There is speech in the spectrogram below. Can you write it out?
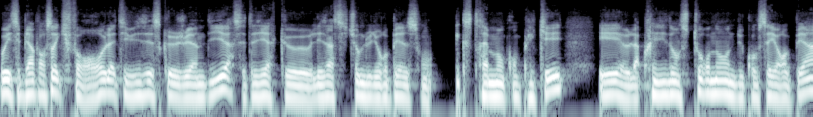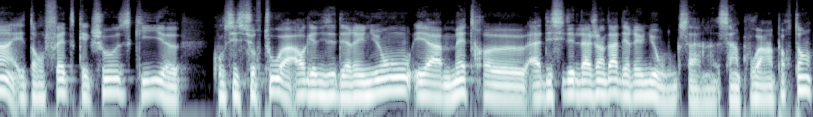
Oui, c'est bien pour ça qu'il faut relativiser ce que je viens de dire, c'est-à-dire que les institutions de l'Union européenne sont extrêmement compliquées et euh, la présidence tournante du Conseil européen est en fait quelque chose qui consiste surtout à organiser des réunions et à mettre, à décider de l'agenda des réunions. Donc ça, c'est un pouvoir important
